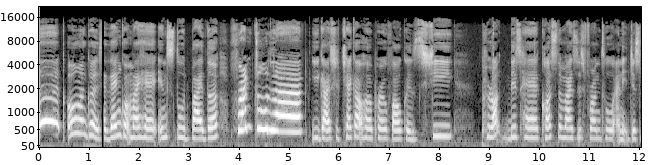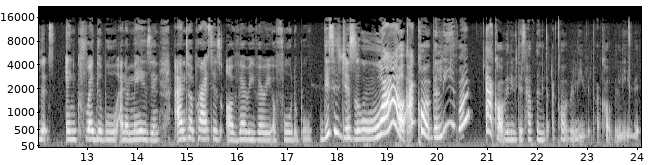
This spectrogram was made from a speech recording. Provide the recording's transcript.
look. Oh my gosh. I then got my hair installed by the Frontal Lab. You guys should check out her profile because she plucked this hair, customized this frontal, and it just looks incredible and amazing. And her prices are very very affordable. This is just wow i can't believe it i can't believe this happened. I can't believe it. I can't believe it.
